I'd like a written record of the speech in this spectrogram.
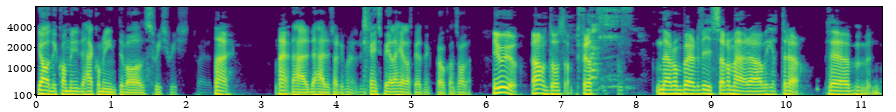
Ja, det, kommer, det här kommer inte vara swish swish. Nej. Nej. Det här, det här är traditionellt. Du kan ju spela hela spelet med pro-kontrollen. Jo, jo. Ja, då så. För att när de började visa de här, uh, vad heter det? Um,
